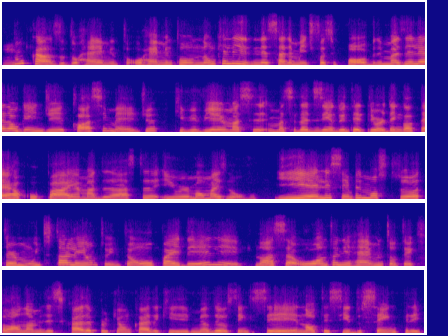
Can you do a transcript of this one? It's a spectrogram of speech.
No caso do Hamilton, o Hamilton, não que ele necessariamente fosse pobre, mas ele era alguém de classe média que vivia em uma, uma cidadezinha do interior da Inglaterra com o pai, a madrasta e o irmão mais novo. E ele sempre mostrou ter muito talento. Então, o pai dele, nossa, o Anthony Hamilton, tem que falar o nome desse cara porque é um cara que, meu Deus, tem que ser enaltecido sempre.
